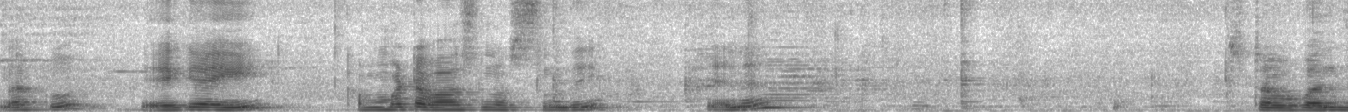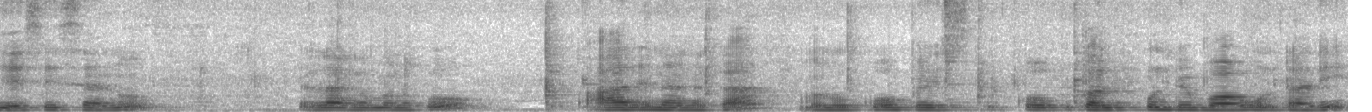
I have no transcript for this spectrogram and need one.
నాకు ఏగాయి కమ్మట వాసన వస్తుంది. నేను స్టవ్ బంద్ చేసేసాను. ఇలాగ మనకు ఆరినాక మనం కోపు కోపు కలుపుకుంటే బాగుంటుంది.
